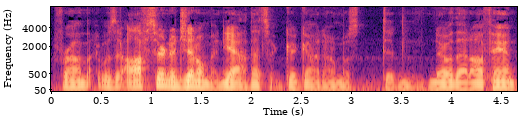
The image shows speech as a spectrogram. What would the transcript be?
from, was it Officer and a Gentleman? Yeah, that's a good God. I almost didn't know that offhand.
